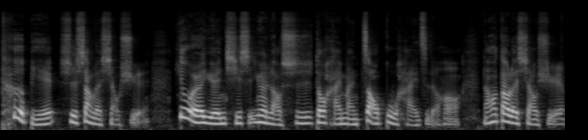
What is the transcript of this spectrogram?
特别是上了小学、幼儿园，其实因为老师都还蛮照顾孩子的哈。然后到了小学，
